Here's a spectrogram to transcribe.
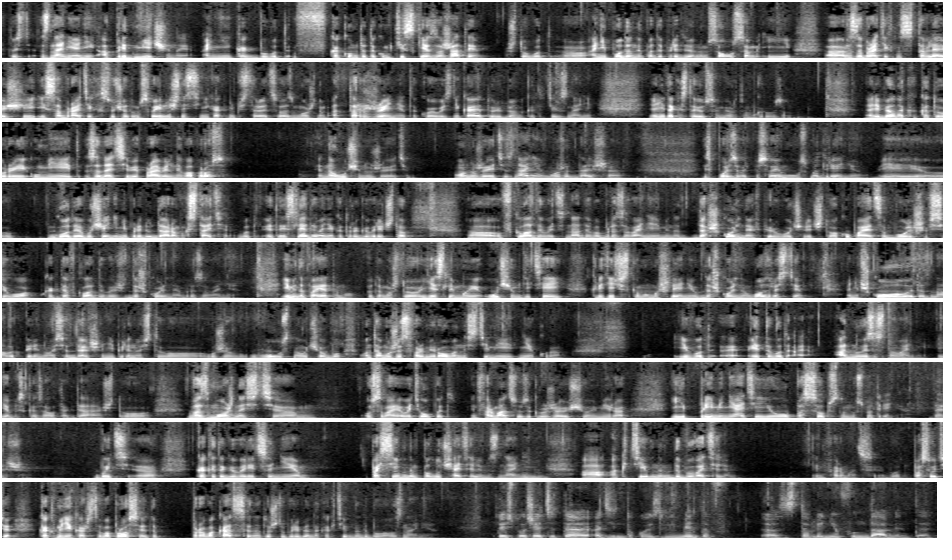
То есть знания, они опредмечены, они как бы вот в каком-то таком тиске зажаты, что вот э, они поданы под определенным соусом, и э, разобрать их на составляющие и собрать их с учетом своей личности никак не представляется возможным. Отторжение такое возникает у ребенка от этих знаний, и они так остаются мертвым грузом. Ребенок, который умеет задать себе правильный вопрос, научен уже этим, он уже эти знания может дальше использовать по своему усмотрению. И э, годы обучения не пройдут даром. Кстати, вот это исследование, которое говорит, что э, вкладывать надо в образование именно дошкольное в первую очередь, что окупается больше всего, когда вкладываешь в дошкольное образование. Именно поэтому, потому что если мы учим детей критическому мышлению в дошкольном возрасте, они в школу этот навык переносят, дальше они переносят его уже в вуз на учебу, он там уже сформированность имеет некую. И вот э, это вот одно из оснований, я бы сказал тогда, что возможность эм, усваивать опыт, информацию из окружающего мира и применять ее по собственному усмотрению дальше. Быть, э, как это говорится, не пассивным получателем знаний, mm-hmm. а активным добывателем информации. Вот. По сути, как мне кажется, вопросы это провокация на то, чтобы ребенок активно добывал знания. То есть, получается, это один такой из элементов Э, составление фундамента.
